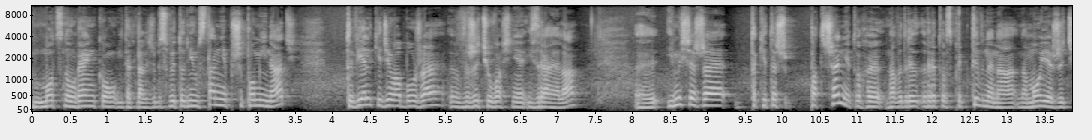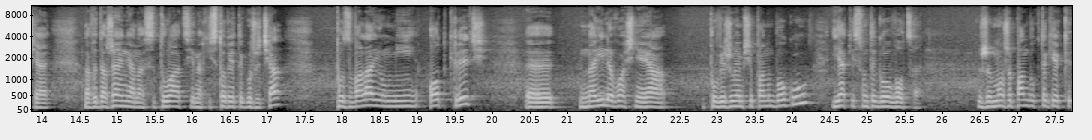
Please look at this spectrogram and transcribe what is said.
mocną ręką i tak dalej, żeby sobie to nieustannie przypominać, te wielkie dzieła Boże w życiu właśnie Izraela. E, I myślę, że takie też patrzenie trochę nawet re- retrospektywne na, na moje życie, na wydarzenia, na sytuacje, na historię tego życia, pozwalają mi odkryć, e, na ile właśnie ja powierzyłem się Panu Bogu i jakie są tego owoce. Że może Pan Bóg, tak jak, y, y,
